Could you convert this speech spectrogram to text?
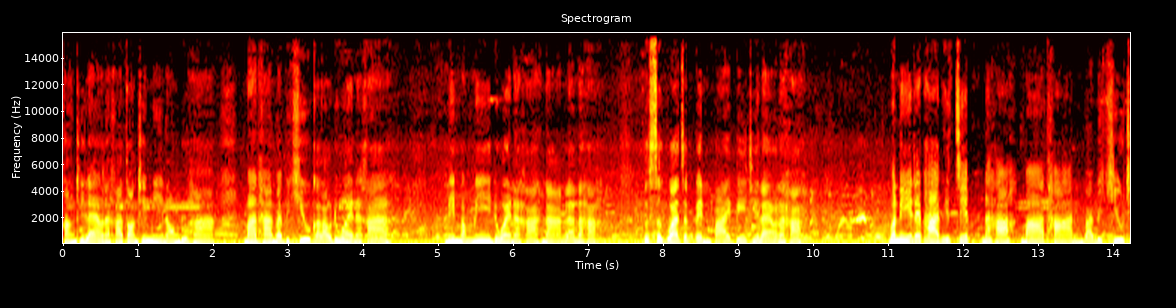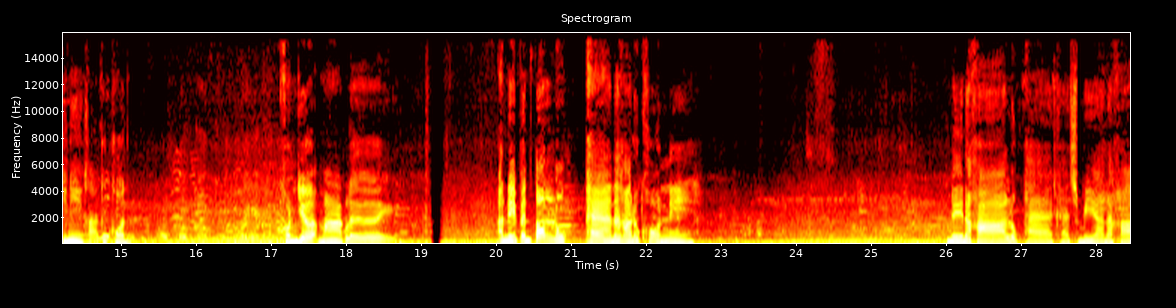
ครั้งที่แล้วนะคะ ตอนที่มีน้องดูฮามาทานบาร์บีคิวกับเราด้วยนะคะ มีมัมมี่ด้วยนะคะ นานแล้วนะคะ รู้สึกว่าจะเป็นปลายปีที่แล้วนะคะ วันนี้ได้พาพี่จิ๊บนะคะ มาทานบาร์บีคิวที่นี่ค่ะ ทุกคน คนเยอะมากเลย อันนี้เป็นต้นลูกแพรนะคะ ทุกคนนี่ นี่นะคะ ลูกแพรแคชเมียร์นะคะ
